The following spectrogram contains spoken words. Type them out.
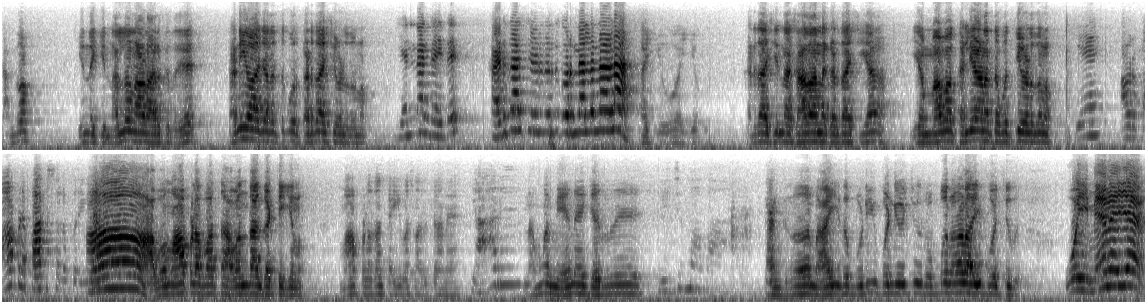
தங்கம் இன்னைக்கு நல்ல நாளா இருக்குது. தனியாஜனத்துக்கு ஒரு கடுதாசி எழுதணும். என்னங்க இது? கடுதாசி எழுதுறதுக்கு ஒரு நல்ல நாளா? ஐயோ ஐயோ. கடுதாசின்னா சாதாரண கடுதாசியா? என் மவ கல்யாணத்தை பத்தி எழுதணும். ஏன்? அவர் மாப்பிள்ளை பார்க்க சொல்ல ஆ போறீங்களா அவன் மாப்பிளை பார்த்து அவன் தான் கட்டிக்கணும். மாப்பிளை தான் கைவசம் இருக்கானே. யாரு? நம்ம மேனேஜர் தங்கம் நான் இதை முடிவு பண்ணி வச்சு ரொம்ப நாள் ஆகி போச்சுது. ஓய் மேனேஜர்!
